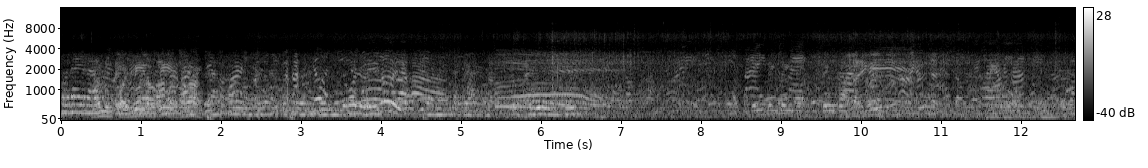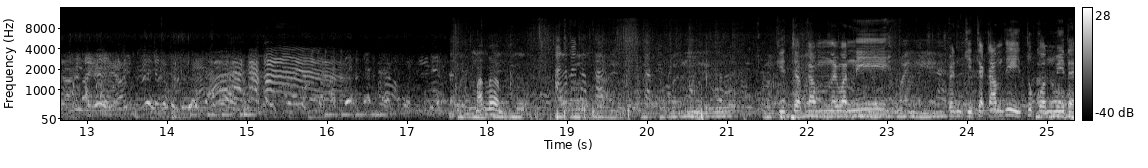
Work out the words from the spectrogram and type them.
ก็ได้รับลุงปล่อยวิ่งเราวิ่งข้างล่างมัดเริ่มกิจกรรมในวันนี้เป็นกิจกรรมที่ทุกคนมีแต่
